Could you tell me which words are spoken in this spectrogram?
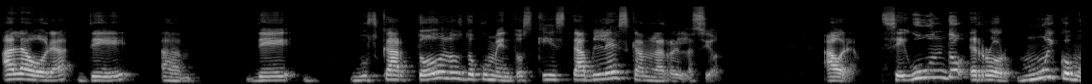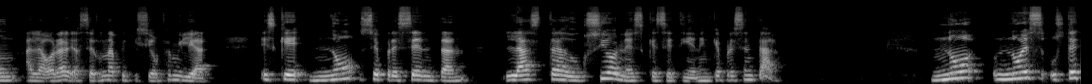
a la hora de, de buscar todos los documentos que establezcan la relación. Ahora, segundo error muy común a la hora de hacer una petición familiar es que no se presentan las traducciones que se tienen que presentar. No, no es, usted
